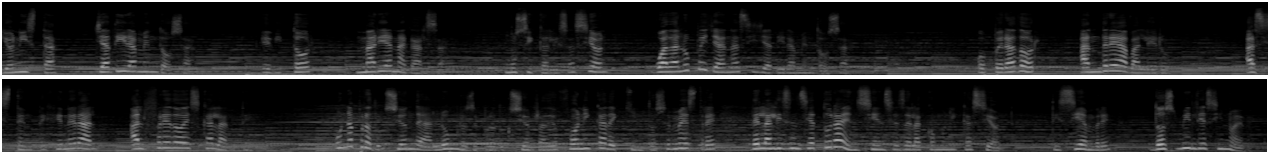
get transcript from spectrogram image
Guionista, Yadira Mendoza. Editor, Mariana Garza. Musicalización, Guadalupe Llanas y Yadira Mendoza. Operador, Andrea Valero. Asistente general, Alfredo Escalante. Una producción de alumnos de producción radiofónica de quinto semestre de la licenciatura en Ciencias de la Comunicación diciembre 2019.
